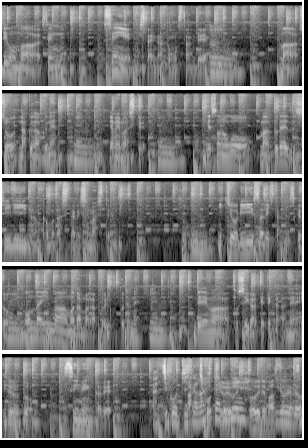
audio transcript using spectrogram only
でもまあ 1000, 1000円にしたいなと思ってたんで、まあしょ泣く泣くね、やめまして、でその後まあとりあえず CD なんかも出したりしまして、一応リリースはできたんですけど、オンラインはまだまだということでね、でまあ年が明けてからねいろいろと水面下であっちこっち探したりね。いろいろ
